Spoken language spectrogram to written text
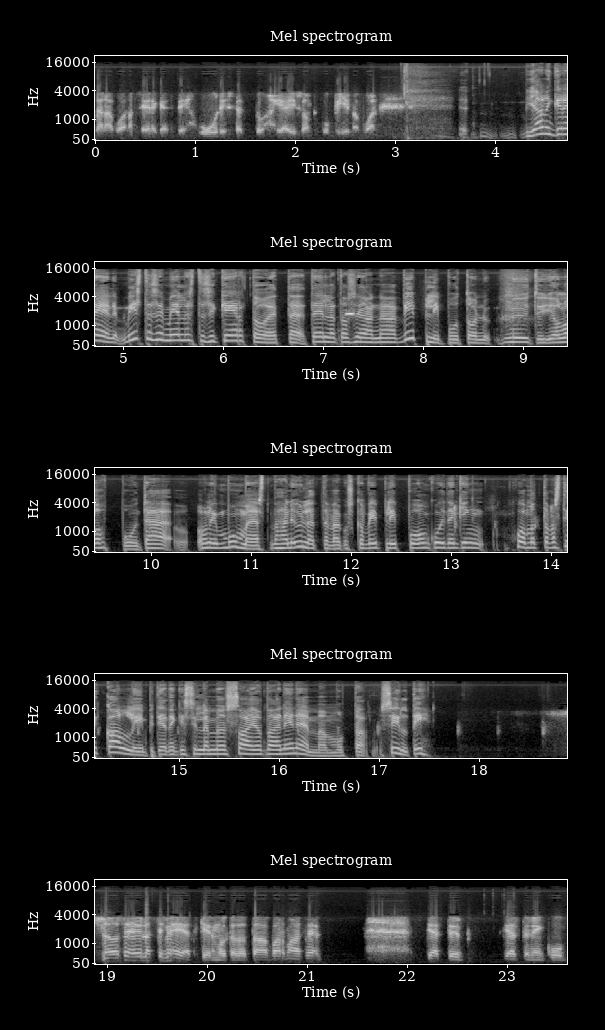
tänä vuonna selkeästi uudistettu ja isompi kuin viime vuonna. Jan Green, mistä se mielestäsi kertoo, että teillä tosiaan nämä VIP-liput on myyty jo loppuun? Tämä oli mun mielestä vähän yllättävää, koska VIP-lippu on kuitenkin huomattavasti kalliimpi. Tietenkin sillä myös saa jotain enemmän, mutta silti. No se yllätti meidätkin, mutta tota, varmaan se tietty, tietty niin kuin,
